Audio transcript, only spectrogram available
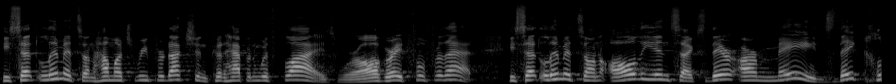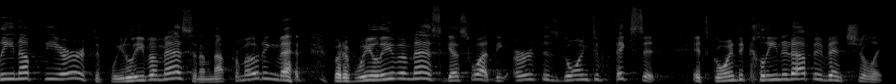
He set limits on how much reproduction could happen with flies. We're all grateful for that. He set limits on all the insects. There are maids. They clean up the earth if we leave a mess. And I'm not promoting that, but if we leave a mess, guess what? The earth is going to fix it. It's going to clean it up eventually.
